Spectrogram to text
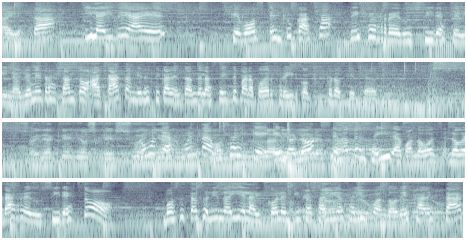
Ahí está. Y la idea es que vos en tu casa dejes reducir este vino. Yo mientras tanto acá también estoy calentando el aceite para poder freír croquetas. Soy de aquellos que ¿Cómo te das cuenta? Vos sabés que el olor se nota enseguida cuando vos lográs reducir esto. Vos estás oliendo ahí, el alcohol empieza a salir, a salir. Cuando deja de estar,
